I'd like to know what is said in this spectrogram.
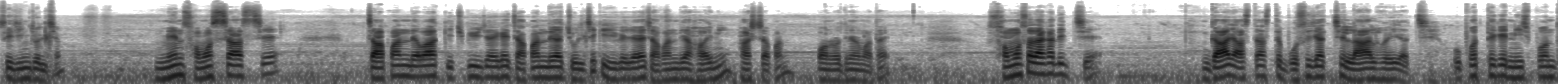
সিজন চলছে। মেন সমস্যা আসছে। চাপান দেওয়া, কিছু কিছু জায়গায় চাপান দেওয়া চলছে, কিছু কিছু জায়গায় চাপান দেওয়া হয়নি ফার্স্ট চাপান পনেরো দিনের মাথায়। সমস্যা দেখা দিচ্ছে, গাছ আস্তে আস্তে বসে যাচ্ছে, লাল হয়ে যাচ্ছে। উপর থেকে নিচ পর্যন্ত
